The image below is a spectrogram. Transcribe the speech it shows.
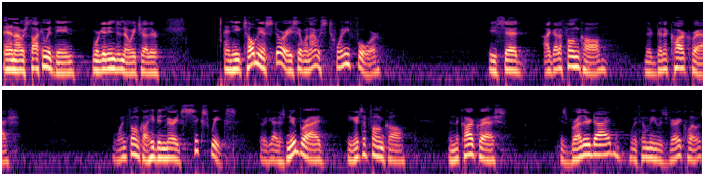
And I was talking with Dean. and We're getting to know each other. And he told me a story. He said, when I was 24, he said, I got a phone call There'd been a car crash. One phone call. He'd been married six weeks. So he's got his new bride. He gets a phone call. In the car crash, his brother died, with whom he was very close.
